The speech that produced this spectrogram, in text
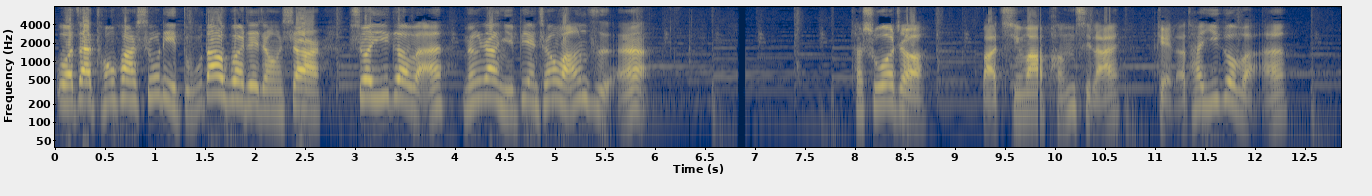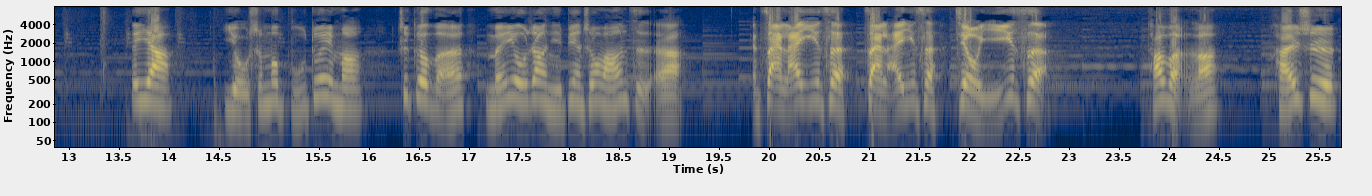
我在童话书里读到过这种事儿，说一个吻能让你变成王子。”她说着，把青蛙捧起来，给了他一个吻。哎呀！有什么不对吗？这个吻没有让你变成王子。再来一次，再来一次，就一次。他吻了，还是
